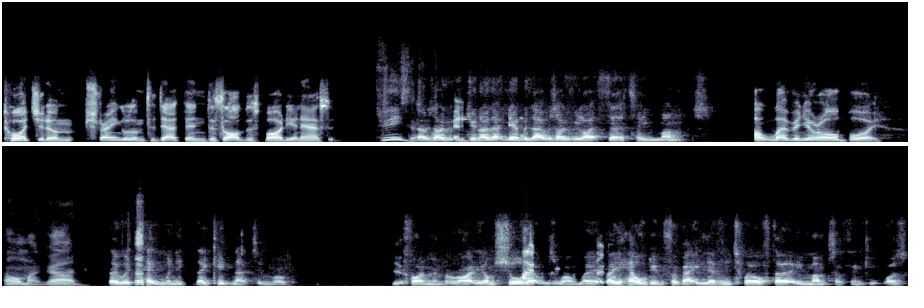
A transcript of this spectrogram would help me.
tortured him, strangled him to death, and dissolved his body in acid. Jesus. That was over, do you know that? Yeah, but that was over like 13 months. 11 year old boy. Oh my God. They were 10 when he, they kidnapped him, Rob. Yeah. If I remember rightly. I'm sure that I- was one where I- they held him for about 11, 12, 13 months, I think it was.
